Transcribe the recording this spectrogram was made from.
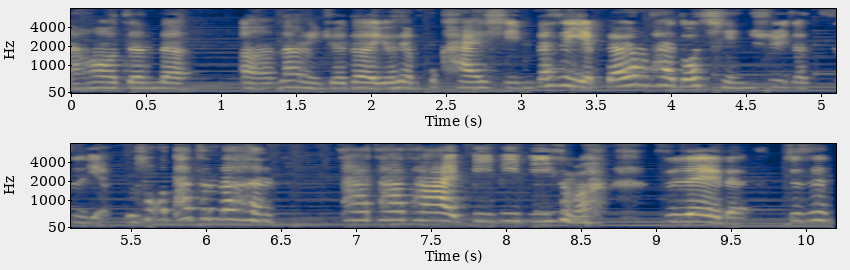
然后真的。呃，让你觉得有点不开心，但是也不要用太多情绪的字眼，比如说他真的很叉叉叉，哔哔哔什么 之类的，就是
